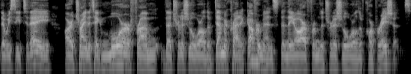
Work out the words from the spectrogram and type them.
that we see today are trying to take more from the traditional world of democratic governments than they are from the traditional world of corporations.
